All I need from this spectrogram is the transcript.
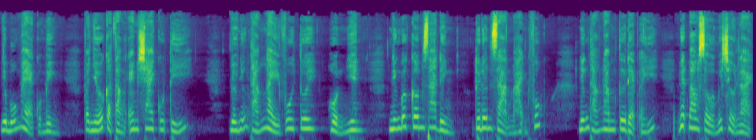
nhớ bố mẹ của mình Và nhớ cả thằng em trai cô tí. Nhớ những tháng ngày vui tươi, hồn nhiên Những bữa cơm gia đình Tuy đơn giản mà hạnh phúc. Những tháng năm tươi đẹp ấy Biết bao giờ mới trở lại.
